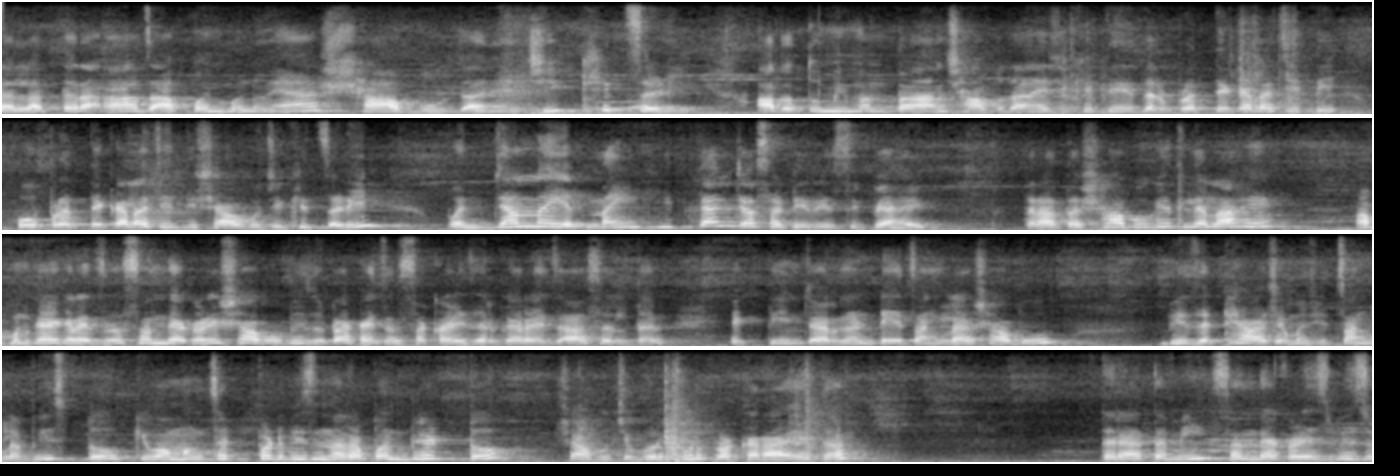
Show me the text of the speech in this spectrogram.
चला तर आज आपण बनवूया साबुदाण्याची खिचडी. आता तुम्ही म्हणता साबुदाण्याची खिचडी तर प्रत्येकालाच येते. हो प्रत्येकालाच येते शाबूची खिचडी पण ज्यांना येत नाही ही त्यांच्यासाठी रेसिपी आहे. तर आता शाबू घेतलेला आहे. आपण काय करायचं संध्याकाळी शाबू भिजू टाकायचा. सकाळी जर करायचं असेल तर एक तीन चार घंटे चांगला शाबू भिजत ठेवायचा. म्हणजे चांगला भिजतो किंवा मग झटपट भिजणारा पण भेटतो. शाबूचे भरपूर प्रकार आहेत. तर आता मी संध्याकाळीच भिजू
